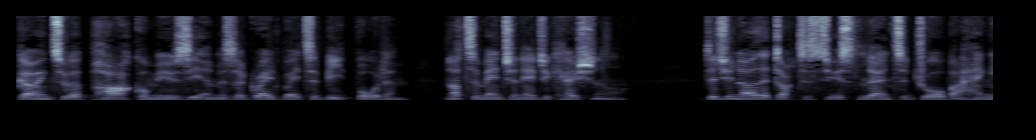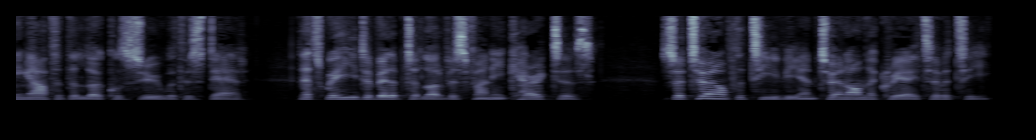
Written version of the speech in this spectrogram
Going to a park or museum is a great way to beat boredom, not to mention educational. Did you know that Dr. Seuss learned to draw by hanging out at the local zoo with his dad? That's where he developed a lot of his funny characters. So turn off the TV and turn on the creativity.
